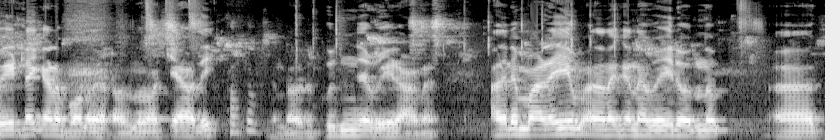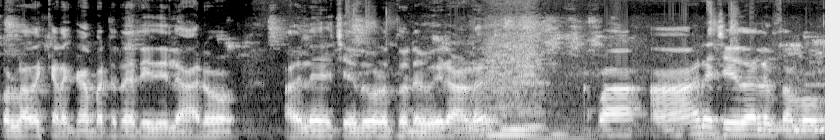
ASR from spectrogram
വീട്ടിലേക്കാണ് പോകുന്നത് കേട്ടോ. ഒന്ന് നോക്കിയാൽ മതി. കണ്ടോ ഒരു കുഞ്ഞ വീടാണ്. അതിന് മഴയും അതിനൊക്കെ തന്നെ വെയിലൊന്നും കൊള്ളാതെ കിടക്കാൻ പറ്റുന്ന രീതിയിൽ ആരോ അതിന് ചെയ്തു കൊടുത്തൊരു വീടാണ്. അപ്പോൾ ആര് ചെയ്താലും സംഭവം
